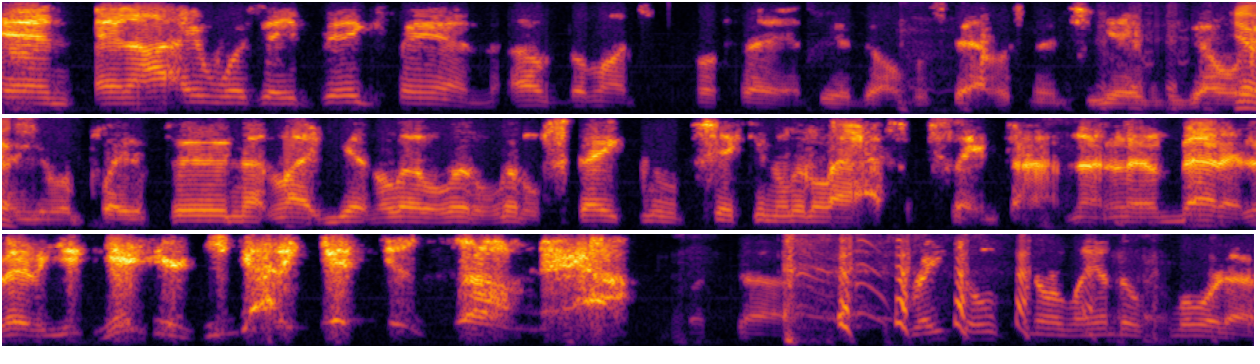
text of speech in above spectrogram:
And and I was a big fan of the lunch buffet at the adult establishment. She able to go Yes. in, you a plate of food, nothing like getting a little little little steak, little chicken, a little ass at the same time. Nothing a little better. Little, you, you, you, you gotta get you some now. But uh, Rachel's in Orlando, Florida,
